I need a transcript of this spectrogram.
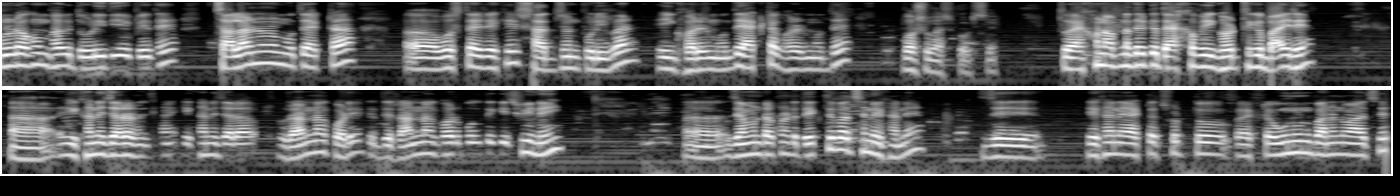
কোনো রকমভাবে দড়ি দিয়ে বেঁধে চালানোর মতো একটা অবস্থায় রেখে সাতজন পরিবার এই ঘরের মধ্যে, একটা ঘরের মধ্যে বসবাস করছে। তো এখন আপনাদেরকে দেখাবো এই ঘর থেকে বাইরে। এখানে যারা এখানে যারা রান্না করে, এদের রান্নাঘর বলতে কিছুই নেই। যেমনটা আপনারা দেখতে পাচ্ছেন এখানে যে এখানে একটা ছোট্ট একটা উনুন বানানো আছে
